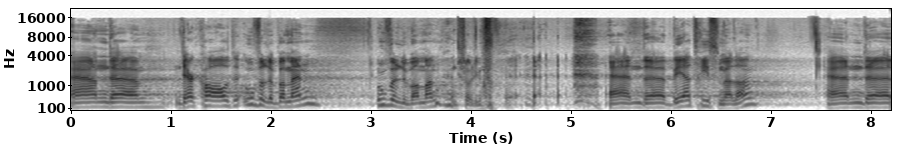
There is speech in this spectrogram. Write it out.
And um, they're called Uwe Lübbermann, Uwe Lübbermann, Entschuldigung, and uh, Beatrice Möller. And uh,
